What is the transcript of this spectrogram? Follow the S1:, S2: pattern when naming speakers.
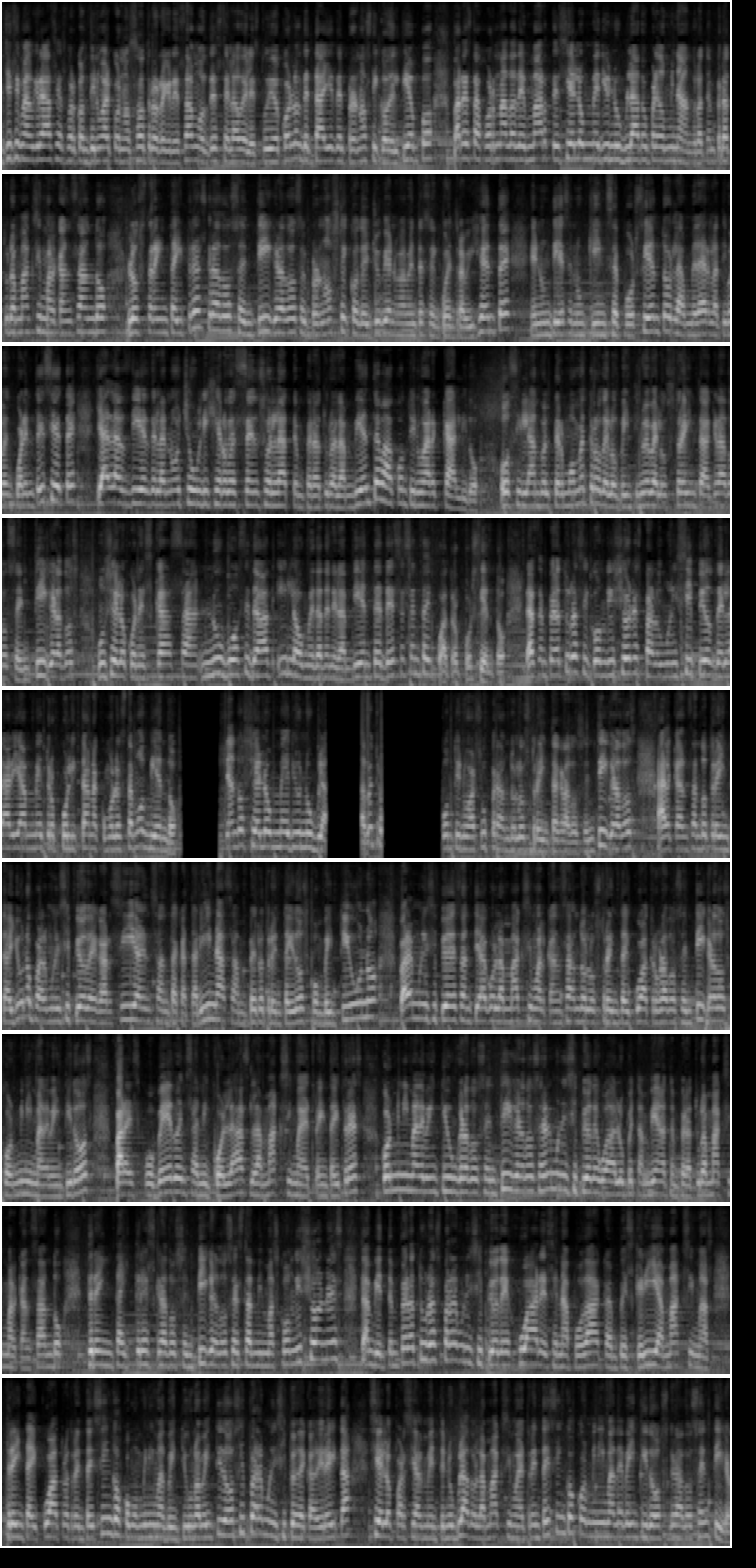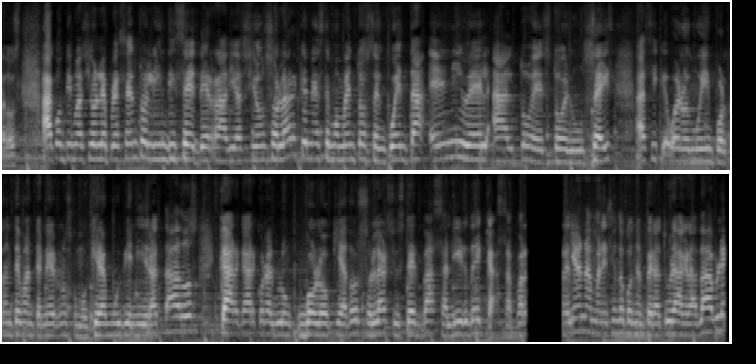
S1: Muchísimas gracias por continuar con nosotros. Regresamos de este lado del estudio con los detalles del pronóstico del tiempo para esta jornada de martes. Cielo medio nublado predominando, la temperatura máxima alcanzando los 33 grados centígrados. El pronóstico de lluvia nuevamente se encuentra vigente en un 10, en un 15%, la humedad relativa en 47 y a las 10 de la noche un ligero descenso en la temperatura. El ambiente va a continuar cálido, oscilando el termómetro de los 29 a los 30 grados centígrados, un cielo con escasa nubosidad y la humedad en el ambiente de 64%. Las temperaturas y condiciones para los municipios del área metropolitana, como lo estamos viendo, cielo medio nublado continuar superando los 30 grados centígrados, alcanzando 31 para el municipio de García en Santa Catarina, San Pedro 32 con 21, para el municipio de Santiago la máxima alcanzando los 34 grados centígrados con mínima de 22, para Escobedo en San Nicolás la máxima de 33 con mínima de 21 grados centígrados, en el municipio de Guadalupe también la temperatura máxima alcanzando 33 grados centígrados, estas mismas condiciones, también temperaturas para el municipio de Juárez en Apodaca, en Pesquería, máximas 34 a 35 como mínimas 21 a 22 y para el municipio de Cadereyta cielo parcialmente nublado, la máxima de 35 con mínima de 22 grados centígrados. A continuación le presento el índice de radiación solar que en este momento se encuentra en nivel alto, esto en un 6, así que bueno, es muy importante mantenernos como quiera muy bien hidratados, cargar con el bloqueador solar si usted va a salir de casa. Para mañana amaneciendo con temperatura agradable.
